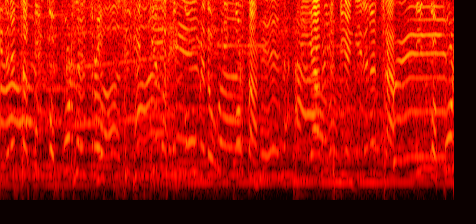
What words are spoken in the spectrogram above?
Y derecha 5 por dentro, sigue izquierda 5 húmedo y corta. Y abre 100 y derecha 5 por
